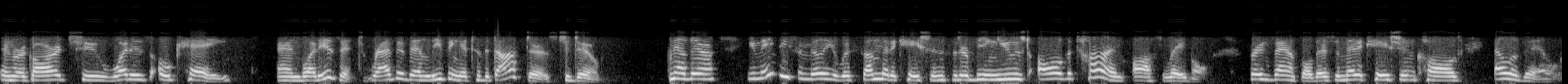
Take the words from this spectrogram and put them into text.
in regard to what is okay and what isn't, rather than leaving it to the doctors to do. Now, there you may be familiar with some medications that are being used all the time off-label. For example, there's a medication called Elavil,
